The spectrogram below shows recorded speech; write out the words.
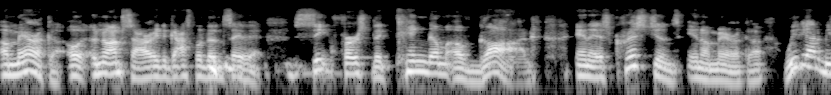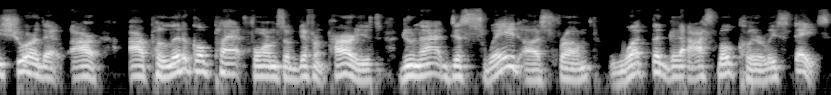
America. Oh, no, I'm sorry. The gospel doesn't say that. Seek first the kingdom of God. And as Christians in America, we got to be sure that our our political platforms of different parties do not dissuade us from what the gospel clearly states.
